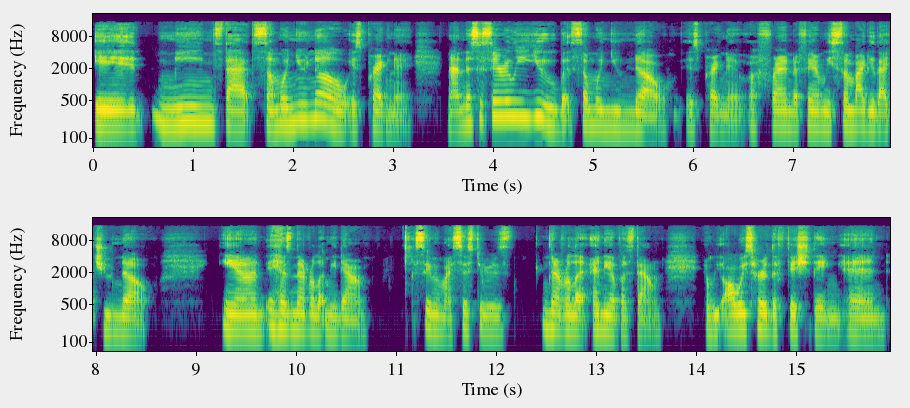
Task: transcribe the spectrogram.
it means that someone you know is pregnant. Not necessarily you, but someone you know is pregnant, a friend, a family, somebody that you know. And it has never let me down. Same with my sisters, never let any of us down. And we always heard the fish thing. And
